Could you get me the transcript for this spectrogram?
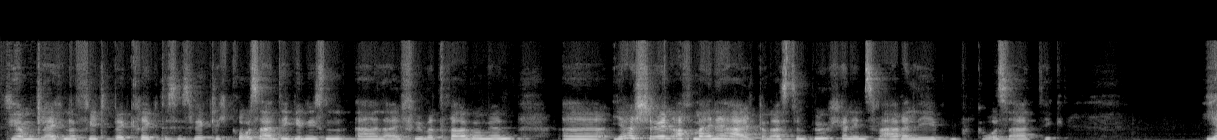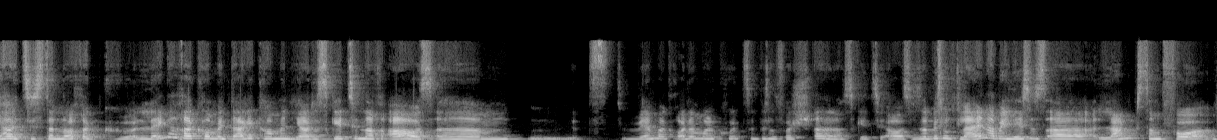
Sie haben gleich noch Feedback gekriegt. Das ist wirklich großartig in diesen äh, Live-Übertragungen. Äh, ja, schön auch meine Haltung aus den Büchern ins wahre Leben. Großartig. Ja, jetzt ist dann noch ein längerer Kommentar gekommen. Ja, das geht sich noch aus. Ähm, jetzt werden wir gerade mal kurz ein bisschen verstanden. Ah, das geht sich aus. Ist ein bisschen klein, aber ich lese es äh, langsam vor.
